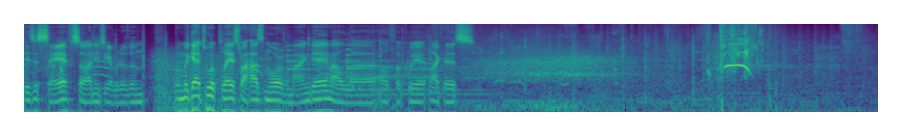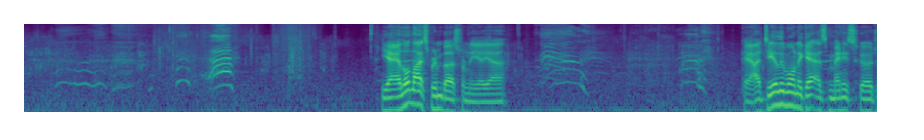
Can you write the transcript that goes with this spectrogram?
These are safe, so I need to get rid of them. When we get to a place where it has more of a mind game, I'll uh, I'll fuck with it like this. Yeah, it looked like sprint burst from here, yeah. Okay, ideally want to get as many Scourge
